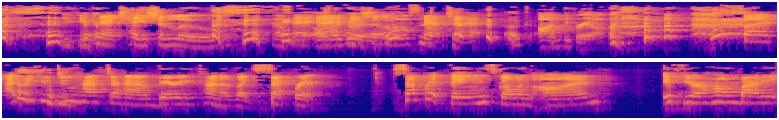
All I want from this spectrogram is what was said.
you can catch Haitian Lou. Okay, at. Haitian Lou on Snapchat. Okay. on the grill. but I think you do have to have very kind of like separate separate things going on. If you're a homebody,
